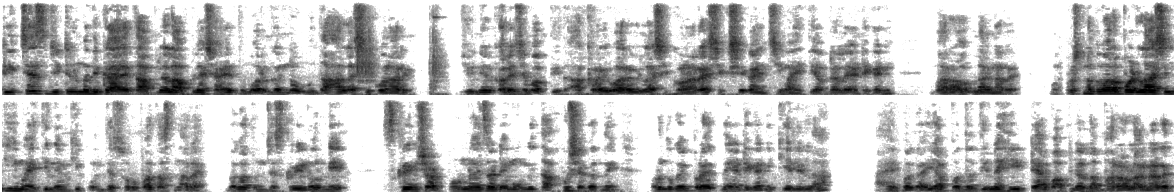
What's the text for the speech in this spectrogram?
टीचर्स डिटेलमध्ये काय आहे? तर आपल्याला आपल्या शाळेत वर्ग नऊ दहाला शिकवणारे ज्युनियर कॉलेजच्या बाबतीत अकरावी बारावीला शिकवणाऱ्या शिक्षकांची माहिती आपल्याला या ठिकाणी भरावं लागणार आहे. मग प्रश्न तुम्हाला पडला असेल की ही माहिती नेमकी कोणत्या स्वरूपात असणार आहे? बघा तुमच्या स्क्रीनवर मी एक स्क्रीनशॉट पूर्ण याचा डेमो मी दाखवू शकत नाही परंतु काही प्रयत्न या ठिकाणी केलेला आहे. बघा या पद्धतीने ही टॅब आपल्याला भरावं लागणार आहेत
